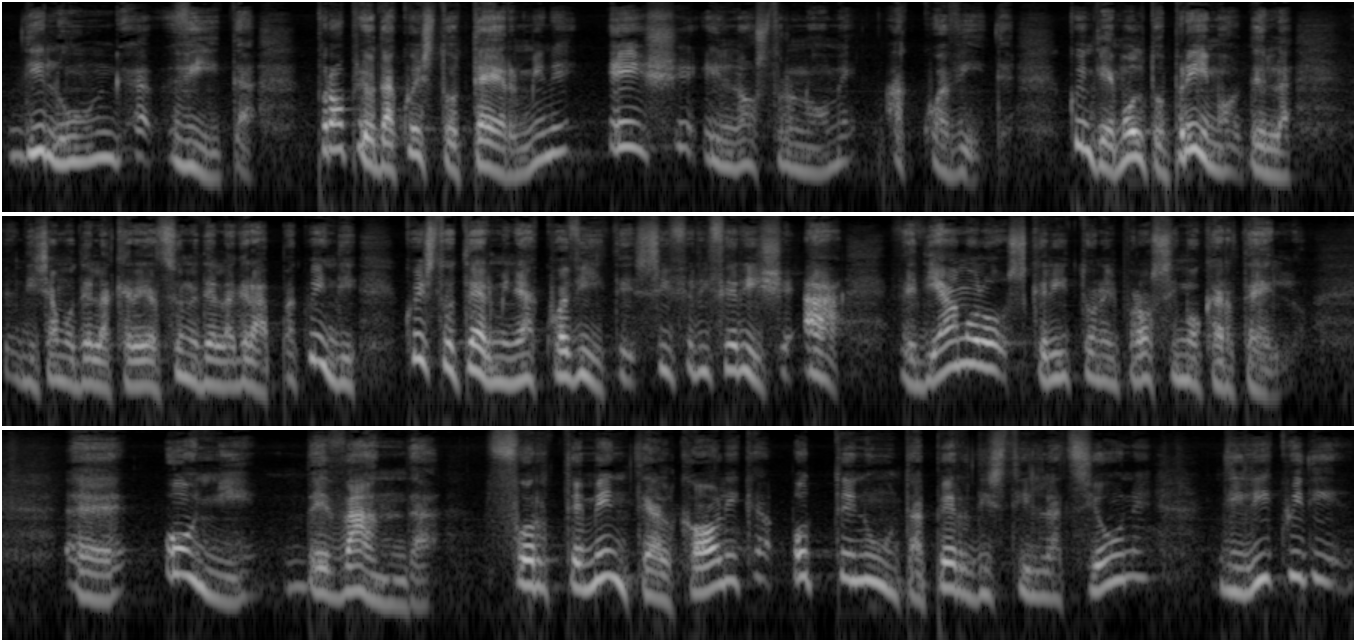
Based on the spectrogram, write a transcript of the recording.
di lunga vita. Proprio da questo termine esce il nostro nome acquavite. Quindi è molto primo del, diciamo, della creazione della grappa. Quindi questo termine acquavite si riferisce a, vediamolo scritto nel prossimo cartello, eh, ogni bevanda fortemente alcolica ottenuta per distillazione di liquidi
